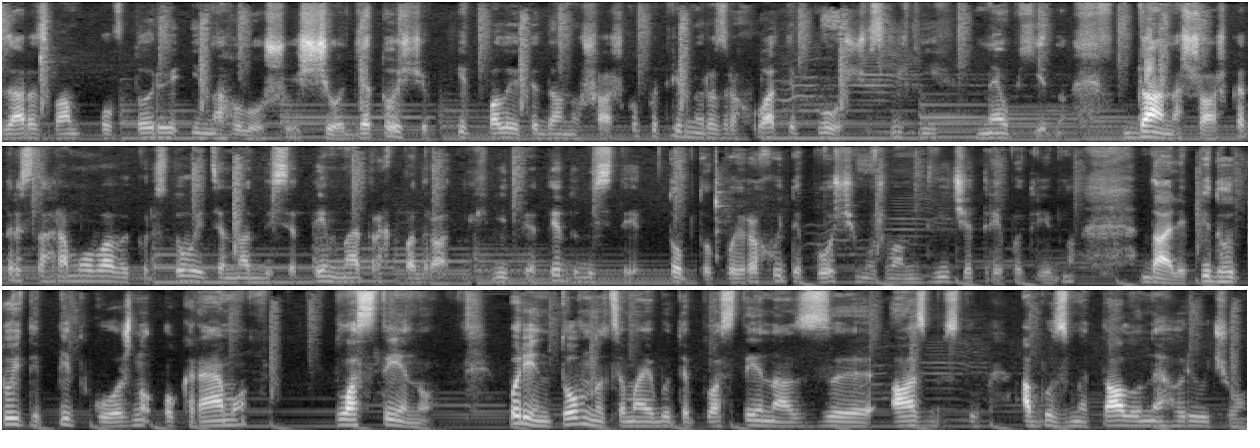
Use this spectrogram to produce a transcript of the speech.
зараз вам повторюю і наголошую, що для того, щоб підпалити дану шашку, потрібно розрахувати площу, скільки їх необхідно. Дана шашка 300 грамова використовується на 10 метрах квадратних від 5 до 10. Тобто порахуйте площу, може вам 2 чи 3 потрібно. Далі підготуйте під кожну окремо пластину. Орієнтовно це має бути пластина з азбесту або з металу негорючого,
